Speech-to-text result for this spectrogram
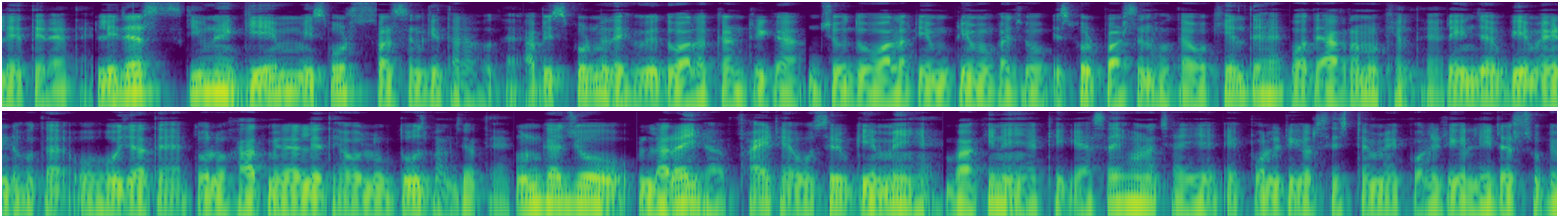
लेते रहते हैं। लीडर्स क्यों नहीं गेम स्पोर्ट्स पर्सन की तरह होता है। आप स्पोर्ट में देखोगे दो अलग कंट्री का जो दो अलग टीम, टीमों का जो स्पोर्ट पर्सन होता है, वो खेलते हैं, बहुत आक्रामक खेलते हैं। लेकिन जब गेम एंड होता है, वो हो जाते हैं तो लोग हाथ मिला लेते हैं और लोग दोस्त बन जाते हैं। उनका जो लड़ाई है फाइट है, वो सिर्फ़ गेम में ही है, बाकी नहीं है। ठीक ऐसा ही होना चाहिए, एक पॉलिटिकल सिस्टम में, एक पॉलिटिकल लीडरशिप के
